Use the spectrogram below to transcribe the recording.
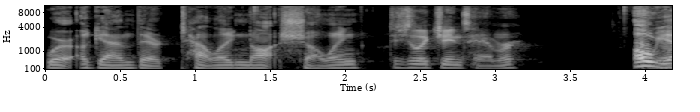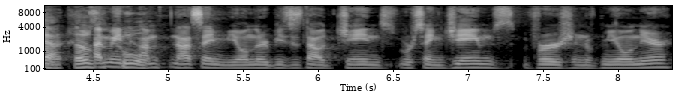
where again they're telling, not showing. Did you like Jane's hammer? Oh yeah, that was I mean, cool. I'm not saying Mjolnir because it's now Jane's. We're saying Jane's version of Mjolnir,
